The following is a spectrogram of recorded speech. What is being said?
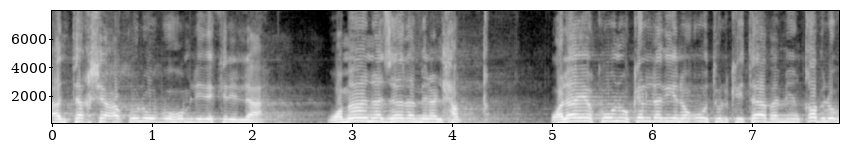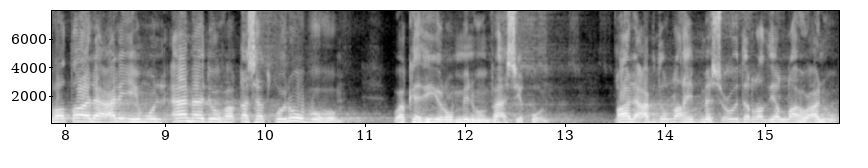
أن تخشع قلوبهم لذكر الله وما نزل من الحق ولا يكونوا كالذين أوتوا الكتاب من قبل فطال عليهم الأمد فقست قلوبهم وكثير منهم فاسقون؟ قال عبد الله بن مسعود رضي الله عنه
